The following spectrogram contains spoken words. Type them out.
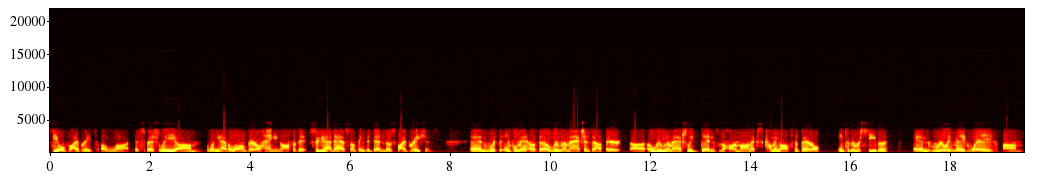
steel vibrates a lot, especially um, when you have a long barrel hanging off of it. So you had to have something to deaden those vibrations. And with the implement of the aluminum actions out there, uh, aluminum actually deadens the harmonics coming off the barrel into the receiver and really made way um,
